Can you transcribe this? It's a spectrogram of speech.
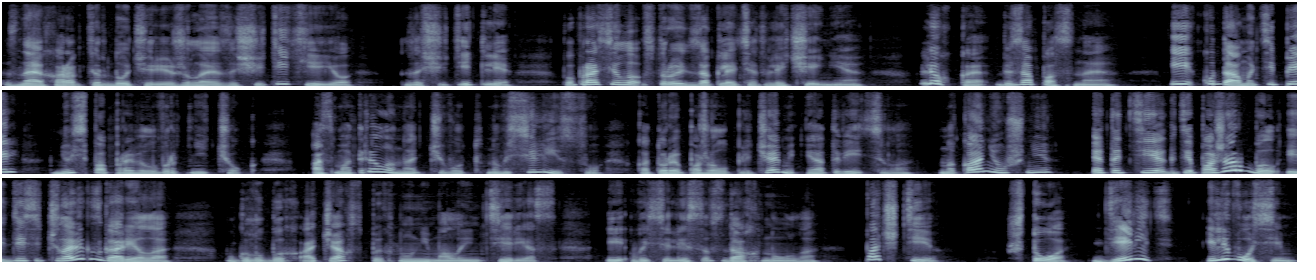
зная характер дочери и желая защитить ее, защитить ли, попросила встроить заклятие отвлечения. Легкое, безопасное. «И куда мы теперь?» Нюсь поправила воротничок. Осмотрела на чего-то на Василису, которая пожала плечами и ответила. «На конюшне». «Это те, где пожар был и десять человек сгорело?» В голубых очах вспыхнул немалый интерес, и Василиса вздохнула. «Почти». «Что, девять или восемь?»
